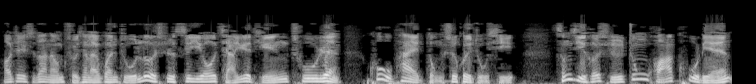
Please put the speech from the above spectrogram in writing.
好，这一时段呢，我们首先来关注乐视 CEO 贾跃亭出任酷派董事会主席。曾几何时，中华酷联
